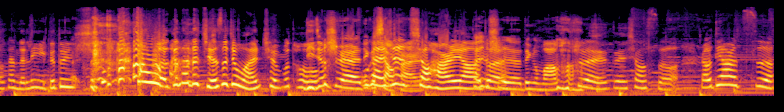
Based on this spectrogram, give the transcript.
调侃的另一个对象，但我跟他的角色就完全不同。你就是那个小孩，小孩一样，他就是那个妈妈。对对，笑死了。然后第二次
